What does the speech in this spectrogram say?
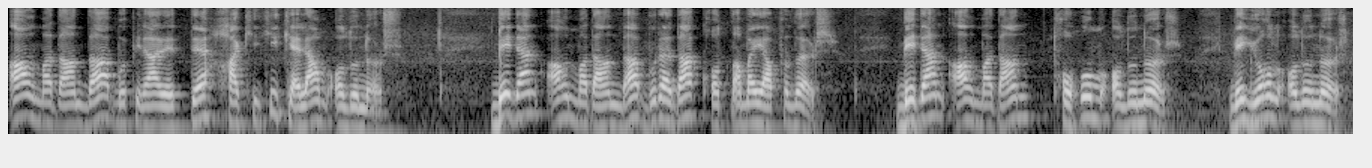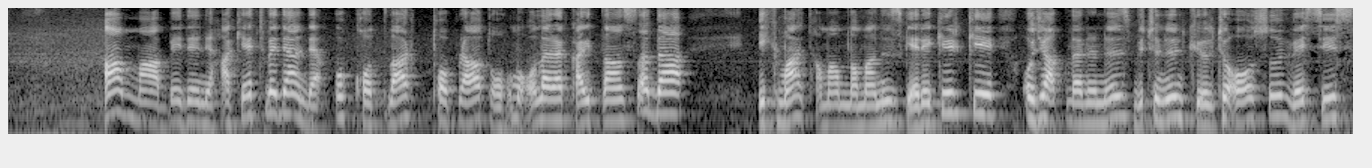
almadan da bu planette hakiki kelam olunur. Beden almadan da burada kodlama yapılır. Beden almadan tohum olunur ve yol olunur. Ama bedeni hak etmeden de o kodlar toprağa tohumu olarak kayıtlansa da ikmal tamamlamanız gerekir ki ocaklarınız bütünün kültü olsun ve siz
